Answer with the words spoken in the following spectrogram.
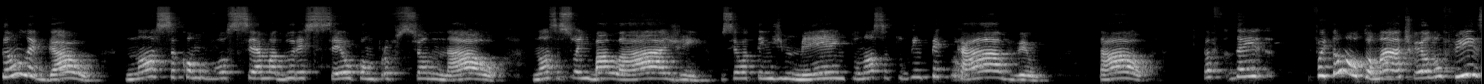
tão legal. Nossa, como você amadureceu como profissional. Nossa, sua embalagem, o seu atendimento, nossa, tudo impecável, tal. Eu, daí foi tão automático, eu não fiz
